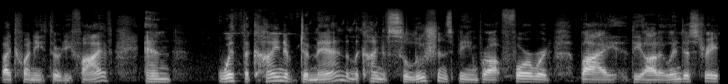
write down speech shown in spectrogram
by 2035 and with the kind of demand and the kind of solutions being brought forward by the auto industry,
